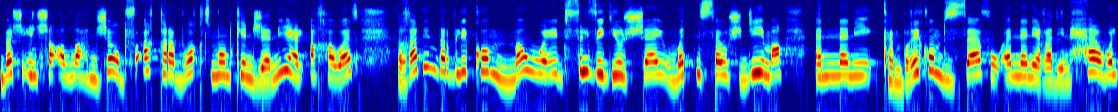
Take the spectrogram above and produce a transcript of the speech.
باش إن شاء الله نجاوب في أقرب وقت ممكن جميع الأخوات. غادي نضرب لكم موعد في الفيديو الجاي وما تنساوش ديما أنني كنبغيكم بزاف وأنني غادي نحاول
